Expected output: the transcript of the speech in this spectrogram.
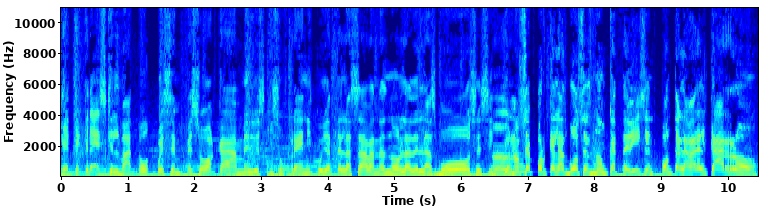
qué te crees que el vato, pues empezó acá medio esquizofrénico, ya te las sábanas, ¿no? La de las voces y... Yo no sé por qué las voces nunca te dicen, ponte a lavar el carro,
